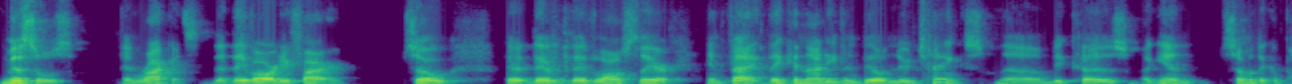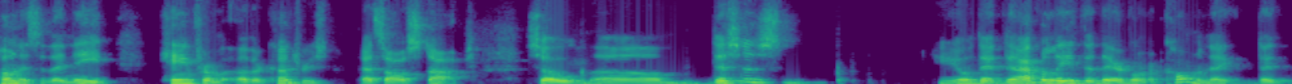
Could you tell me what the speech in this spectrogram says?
missiles and rockets that they've already fired. So they've they've lost there. In fact, they cannot even build new tanks uh, because again, some of the components that they need came from other countries. That's all stopped. So um, this is, you know, that I believe that they're going to culminate. That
